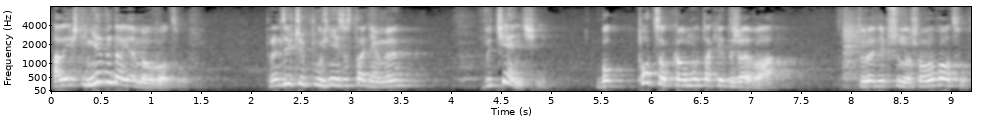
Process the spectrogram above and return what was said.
Ale jeśli nie wydajemy owoców, prędzej czy później zostaniemy wycięci. Bo po co komu takie drzewa, które nie przynoszą owoców?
